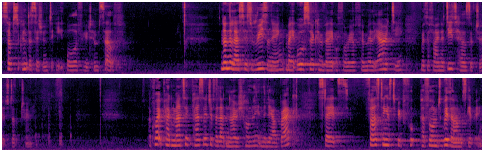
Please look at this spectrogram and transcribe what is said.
subsequent decision to eat all the food himself. Nonetheless, his reasoning may also convey authorial familiarity with the finer details of church doctrine. A quite pragmatic passage of the Latin Irish homily in the Leabhar Breac states fasting is to be performed with almsgiving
